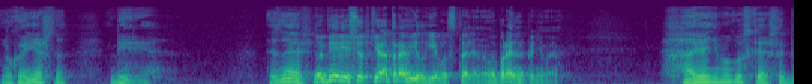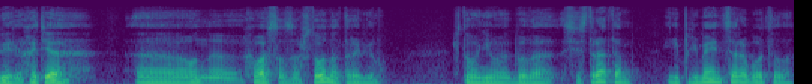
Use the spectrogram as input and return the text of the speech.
Ну, конечно, Берия. Ты знаешь, Но Берия все-таки отравил его Сталина, мы правильно понимаем? а я не могу сказать, что Берия, хотя э, он э, хвастался, что он отравил, что у него была сестра там, или племянница работала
